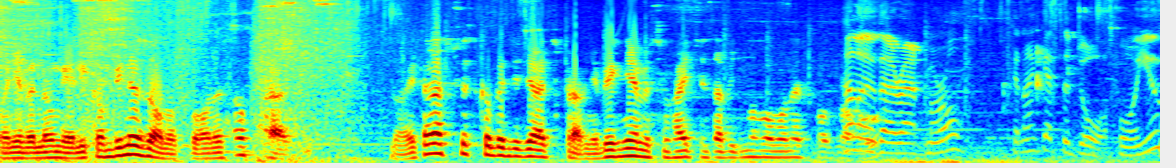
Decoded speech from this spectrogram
Bo nie będą mieli kombinezonów, bo one są w pralni. No i teraz wszystko będzie działać sprawnie. Biegniemy, słuchajcie, za widmową monetką Hello there, Admiral. Can I get the door for you?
